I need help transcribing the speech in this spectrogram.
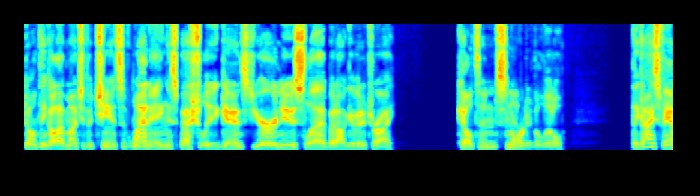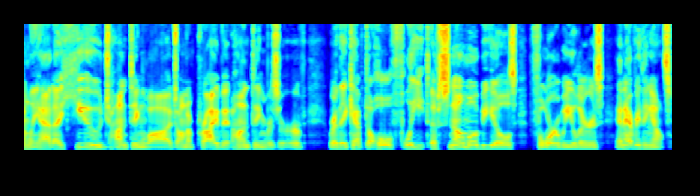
Don't think I'll have much of a chance of winning, especially against your new sled, but I'll give it a try. Kelton snorted a little. The guy's family had a huge hunting lodge on a private hunting reserve where they kept a whole fleet of snowmobiles, four wheelers, and everything else.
